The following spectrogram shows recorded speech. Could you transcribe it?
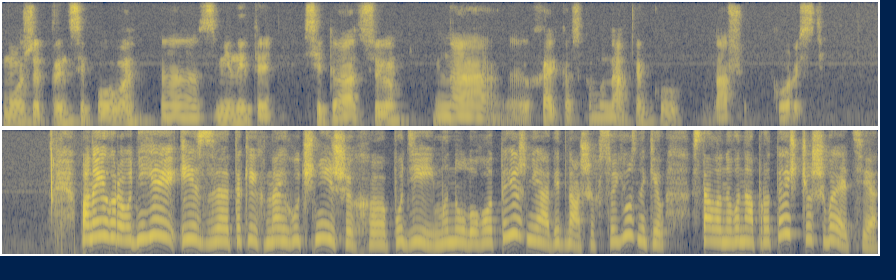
може принципово е, змінити ситуацію на е, харківському напрямку нашу користь. Пане Ігоре, однією із е, таких найгучніших е, подій минулого тижня від наших союзників стала новина про те, що Швеція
